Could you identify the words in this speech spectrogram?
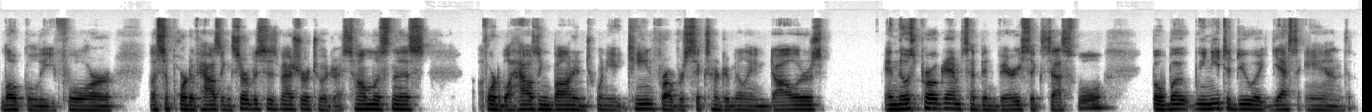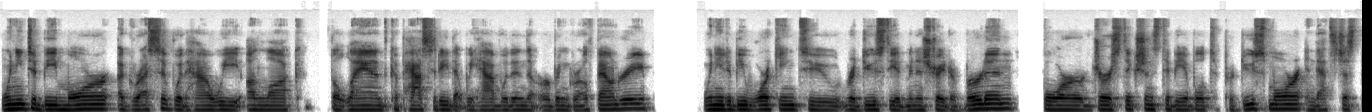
locally for a supportive housing services measure to address homelessness, affordable housing bond in 2018 for over $600 million. And those programs have been very successful. But what we need to do it, yes, and we need to be more aggressive with how we unlock the land capacity that we have within the urban growth boundary. We need to be working to reduce the administrative burden for jurisdictions to be able to produce more. And that's just,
